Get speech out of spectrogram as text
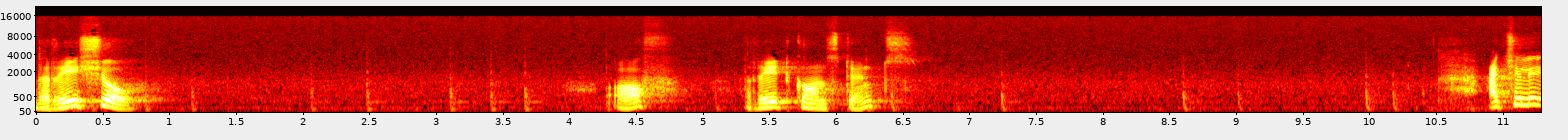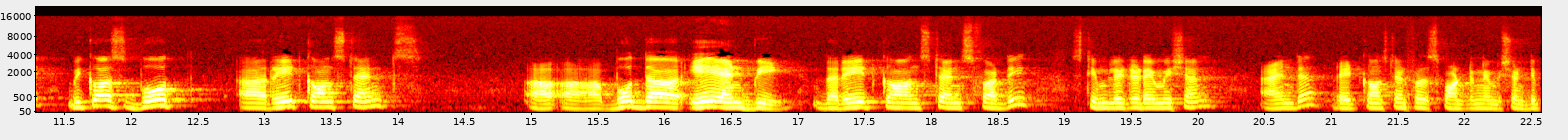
the ratio of rate constants Actually because both uh, rate constants uh, uh, both the A and B the rate constants for the stimulated emission and rate constant for the spontaneous emission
